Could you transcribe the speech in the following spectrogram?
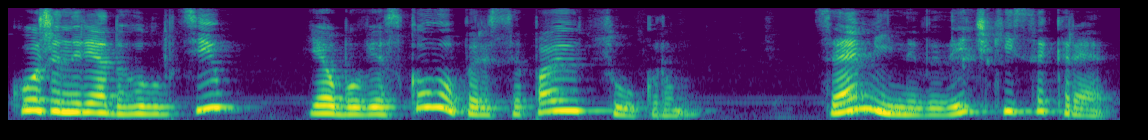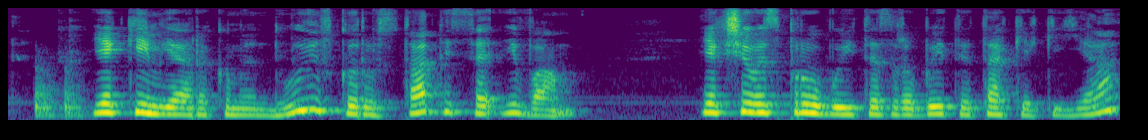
Кожен ряд голубців я обов'язково пересипаю цукром. Це мій невеличкий секрет, яким я рекомендую скористатися і вам. Якщо ви спробуєте зробити так, як і я,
